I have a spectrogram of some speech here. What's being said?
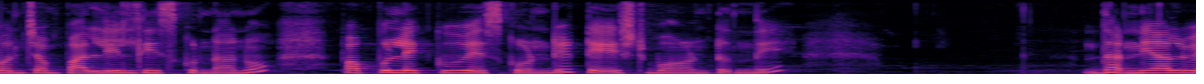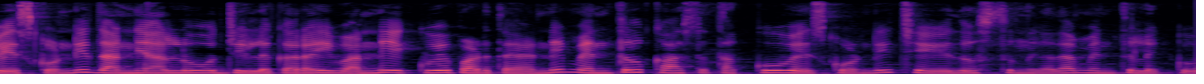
కొంచెం పల్లీలు తీసుకున్నాను. పప్పులు ఎక్కువ వేసుకోండి టేస్ట్ బాగుంటుంది. ధనియాలు వేసుకోండి. ధనియాలు జీలకర్ర ఇవన్నీ ఎక్కువే పడతాయండి. మెంతులు కాస్త తక్కువ వేసుకోండి. చేదు వస్తుంది కదా మెంతులు ఎక్కువ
